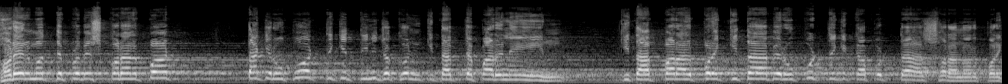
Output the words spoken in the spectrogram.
ঘরের মধ্যে প্রবেশ করার পর তাকের উপর থেকে তিনি যখন কিতাবটা পারলেন, কিতাব পড়ার পরে কিতাবের উপর থেকে কাপড়টা সরানোর পরে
